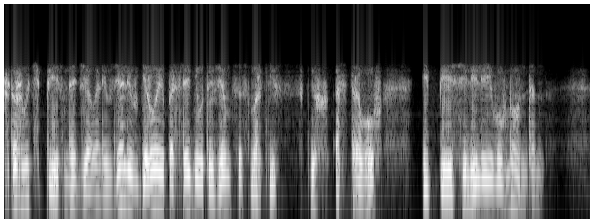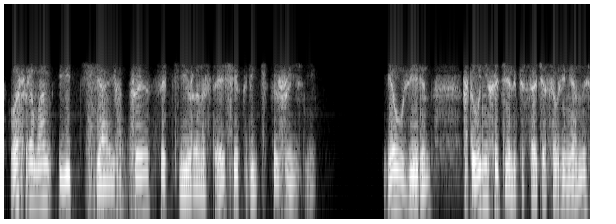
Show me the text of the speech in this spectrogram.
Что же вы теперь наделали? Взяли в герои последнего туземца с Маркизских островов и переселили его в Лондон. Ваш роман — ячайшая сатира, настоящая критика жизни. Я уверен, что вы не хотели писать о современности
